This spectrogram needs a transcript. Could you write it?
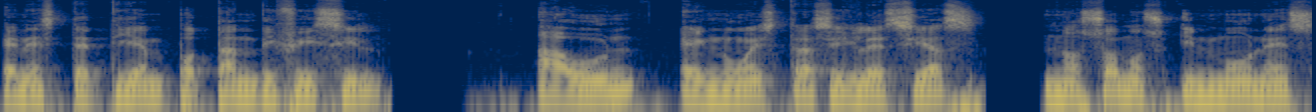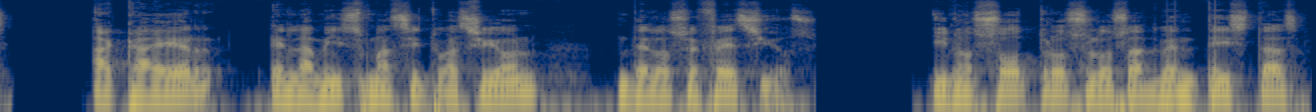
en este tiempo tan difícil, aún en nuestras iglesias no somos inmunes a caer en la misma situación de los efesios. Y nosotros los adventistas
